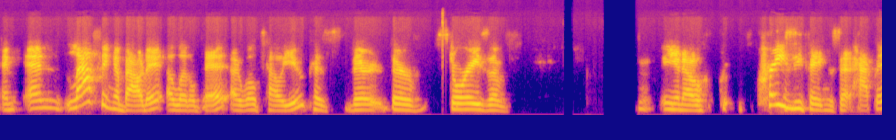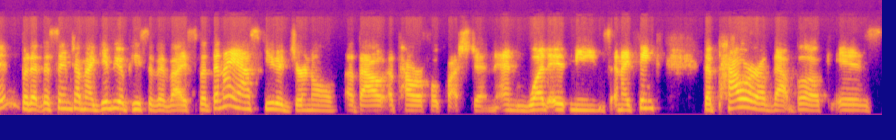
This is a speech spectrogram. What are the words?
and and laughing about it a little bit, I will tell you, because they're they're stories of you know crazy things that happen but at the same time i give you a piece of advice but then i ask you to journal about a powerful question and what it means and i think the power of that book is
